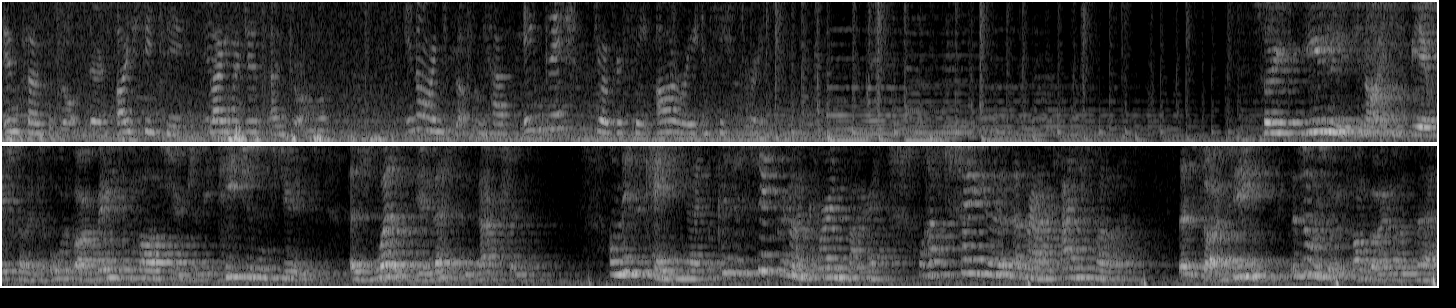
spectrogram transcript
In purple block, there is ICT, languages and drama. In orange block, we have English, geography, RE and history. So usually tonight you'd be able to come into all of our amazing classrooms and meet teachers and students, as well as see lessons in action. On this occasion, though, because of super annoying coronavirus, we'll have to show you around as you follow us. Let's start in PE. There's always something fun going on there.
